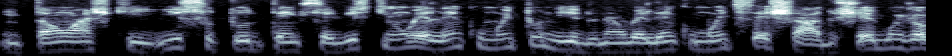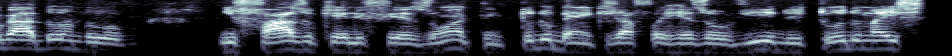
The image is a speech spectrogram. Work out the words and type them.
Então, acho que isso tudo tem que ser visto em um elenco muito unido, né? Um elenco muito fechado. Chega um jogador novo e faz o que ele fez ontem, tudo bem que já foi resolvido e tudo, mas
